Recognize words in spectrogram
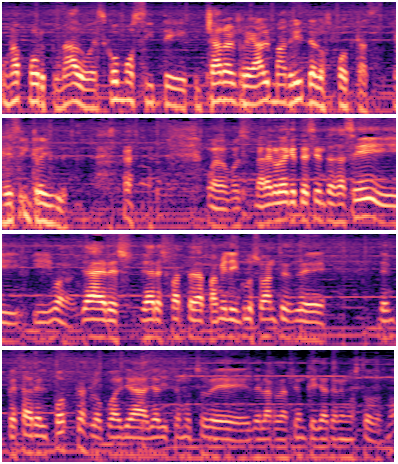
un afortunado. Es como si te fichara el Real Madrid de los podcasts. Es increíble. bueno, pues me alegro de que te sientas así y, bueno, ya eres, ya eres parte de la familia incluso antes de, de empezar el podcast, lo cual ya, ya dice mucho de, la relación que ya tenemos todos. ¿no?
